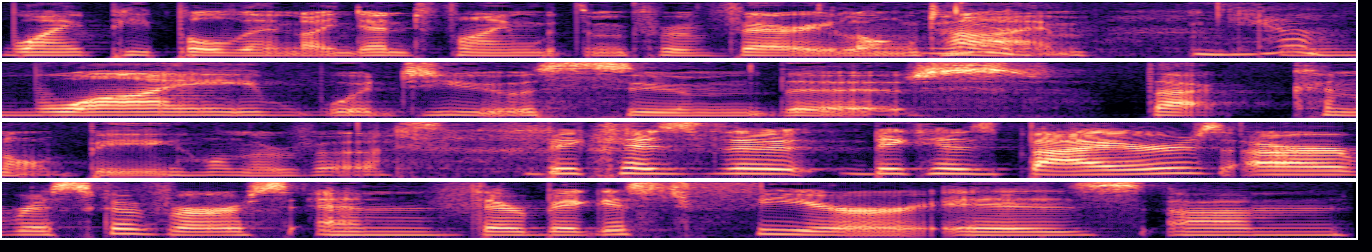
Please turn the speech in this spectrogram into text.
white people and identifying with them for a very long time. Yeah. Why would you assume that that cannot be on the reverse? because the because buyers are risk averse and their biggest fear is um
